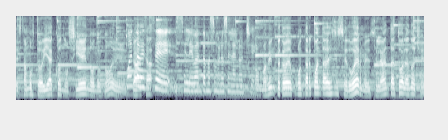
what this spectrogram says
estamos todavía conociéndonos, ¿no? Eh, ¿Cuántas veces se, se levanta más o menos en la noche? no, más bien que te voy a contar cuántas veces se duerme, se levanta toda la noche.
